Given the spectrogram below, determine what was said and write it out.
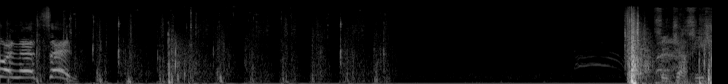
Произвольная цель! Сейчас еще.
